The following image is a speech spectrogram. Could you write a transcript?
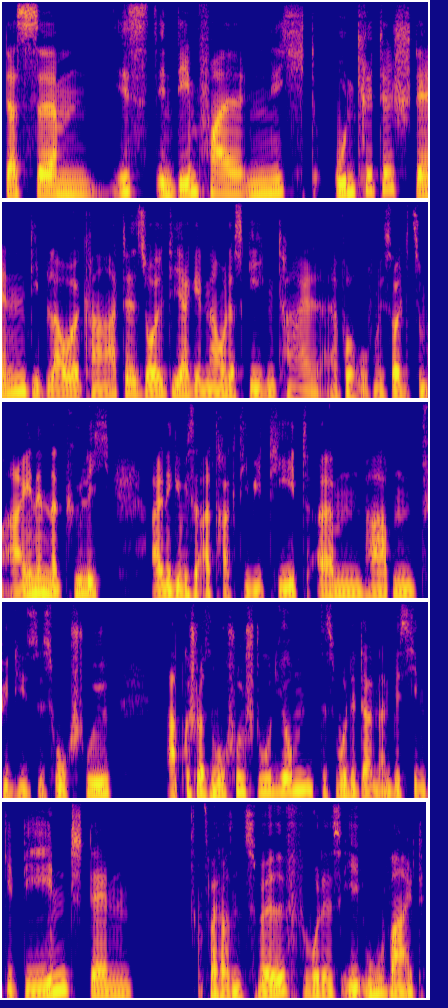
Das ähm, ist in dem Fall nicht unkritisch, denn die blaue Karte sollte ja genau das Gegenteil hervorrufen. Es sollte zum einen natürlich eine gewisse Attraktivität ähm, haben für dieses Hochschul abgeschlossene Hochschulstudium. Das wurde dann ein bisschen gedehnt, denn 2012 wurde es EU-weit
